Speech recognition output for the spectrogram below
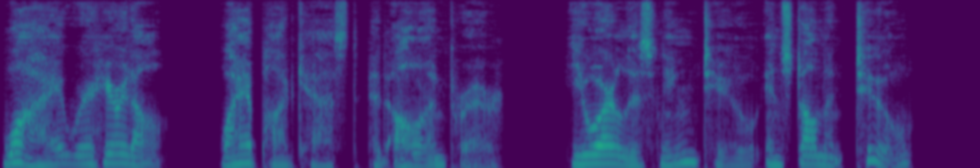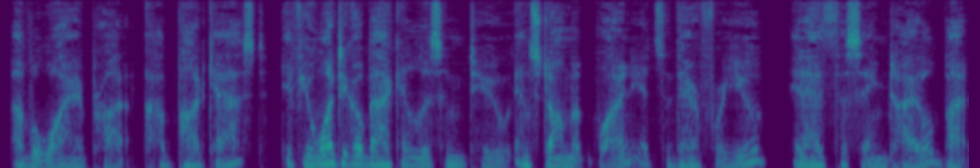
why we're here at all. Why a podcast at all on prayer. You are listening to installment two of a Wire pro- a podcast. If you want to go back and listen to installment one, it's there for you. It has the same title, but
